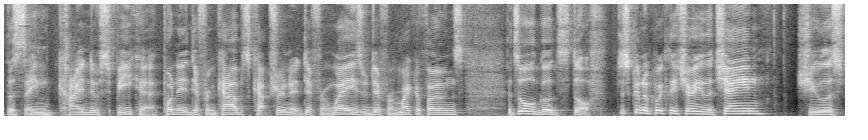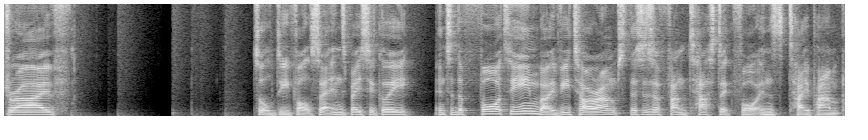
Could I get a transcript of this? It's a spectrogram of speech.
the same kind of speaker. Putting it in different cabs, capturing it different ways with different microphones. It's all good stuff. Just gonna quickly show you the chain, shoeless drive. It's all default settings basically. Into the 14 by Vitar Amps. This is a fantastic Fortin type amp.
